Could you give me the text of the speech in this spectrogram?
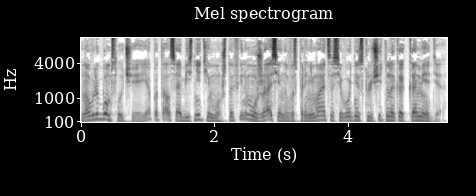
Но в любом случае, я пытался объяснить ему, что фильм ужасен и воспринимается сегодня исключительно как комедия.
